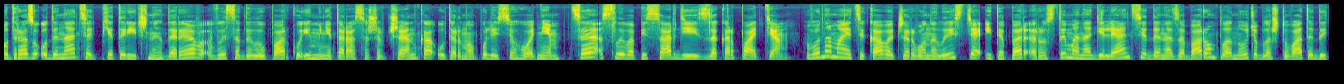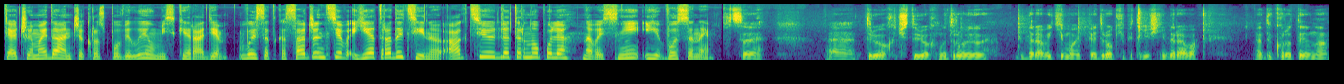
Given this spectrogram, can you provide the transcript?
Одразу 11 п'ятирічних дерев висадили у парку імені Тараса Шевченка у Тернополі сьогодні. Це слива пісардії з Закарпаття. Вона має цікаве червоне листя і тепер ростиме на ділянці, де незабаром планують облаштувати дитячий майданчик, розповіли у міській раді. Висадка саджанців є традиційною акцією для Тернополя навесні і восени. Це е, трьох-чотирьох метрові дерева, які мають 5 років, п'ятирічні дерева, е, декоративна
